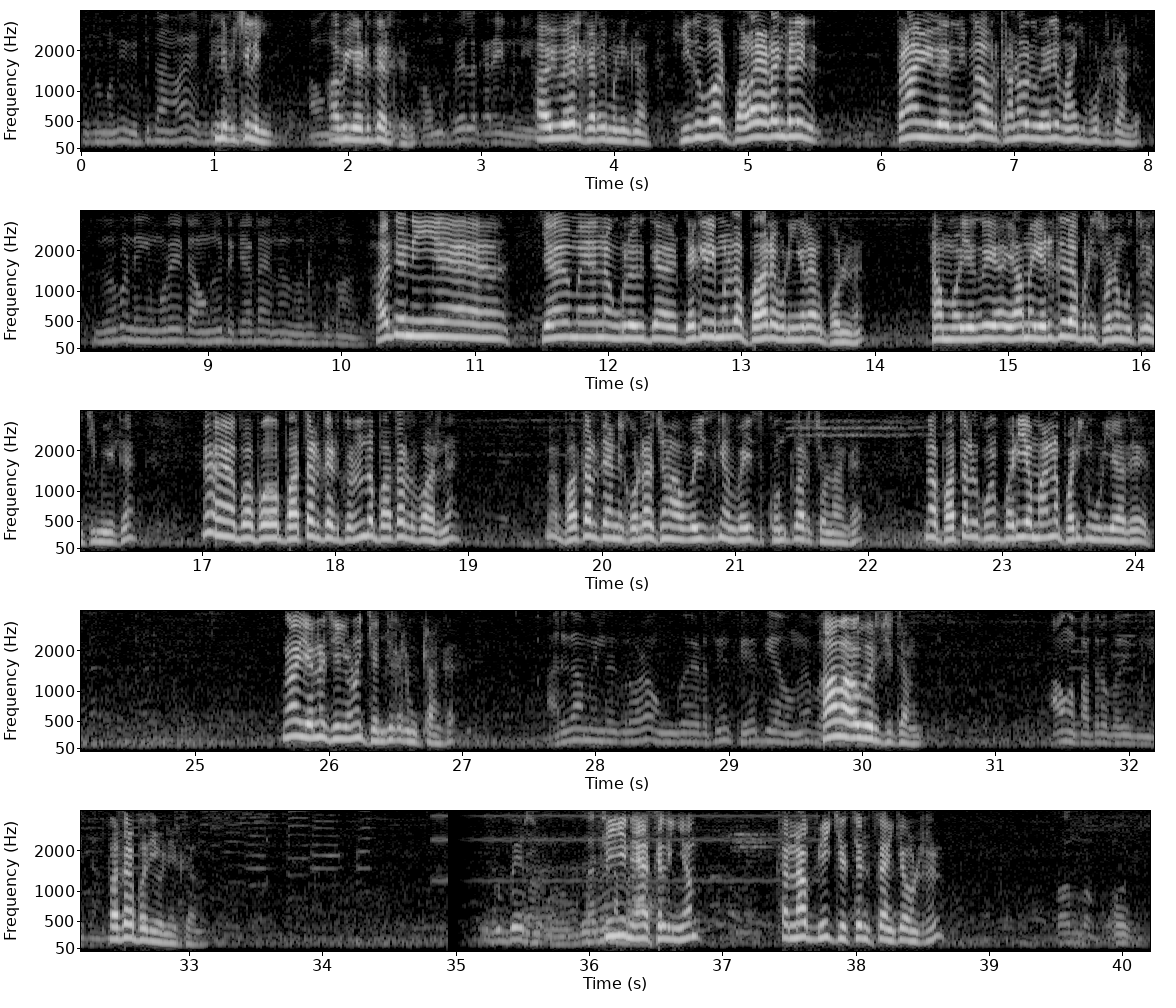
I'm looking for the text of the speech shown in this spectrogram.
சுத்தம் பண்ணி வித்துட்டாங்களா? எப்படி இன்னும் விற்கலைங்க அவங்க எடுத்து இருக்குது. அவங்க பேரில் கரை பண்ணி அவங்க வேறு கரை பண்ணியிருக்காங்க இதுபோல் பல இடங்களில் பினாமி வேலையுமே அவர் கணவர் வேலையும் வாங்கி போட்டிருக்காங்க. அது நீங்கள் என்ன உங்களுக்கு தைரியமாக தான் பாரு அப்படிங்கிறாங்க பொண்ணு. நம்ம எங்கள் ஏமா இருக்குது அப்படி சொன்ன முத்துலட்சுமிகிட்ட இப்போ இப்போ பத்திரத்தை எடுத்து வந்து பத்திரத்தை பாருங்க. பத்திரத்தை எனக்கு கொண்டா சொன்ன வயசுக்கு என் வயசு கொண்டு வர சொன்னாங்க. நான் பத்திரத்தை கொண்டு படியாமன்னா படிக்க முடியாது. நான் என்ன செய்யணும் செஞ்சுக்கிறேன்ட்டாங்க அருகாமையில் இருக்கிறோட உங்கள் இடத்தையும் சேர்த்து அவங்க ஆமாம் அபகரிச்சிட்டாங்க. அவங்க பத்திரம் பதிவு பண்ணிட்டாங்க. பத்திரப்பதிவு பண்ணியிருக்காங்க. உங்கள் பேர் சொல்லுங்கள் C. Nesalingam son of V kitchens encounter okay.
